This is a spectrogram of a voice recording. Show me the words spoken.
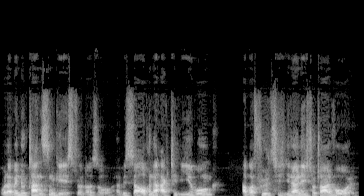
Oder wenn du tanzen gehst oder so, da bist du auch in der Aktivierung, aber fühlst dich innerlich total wohl.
